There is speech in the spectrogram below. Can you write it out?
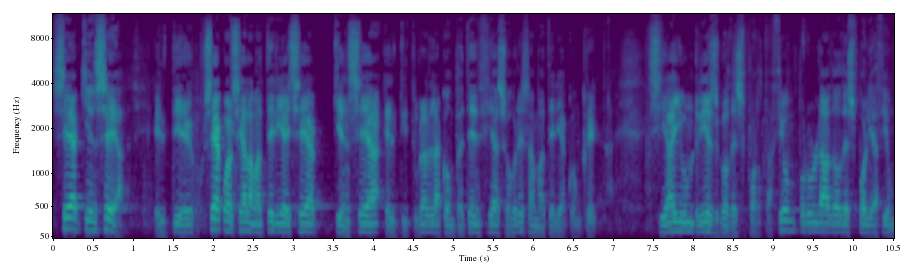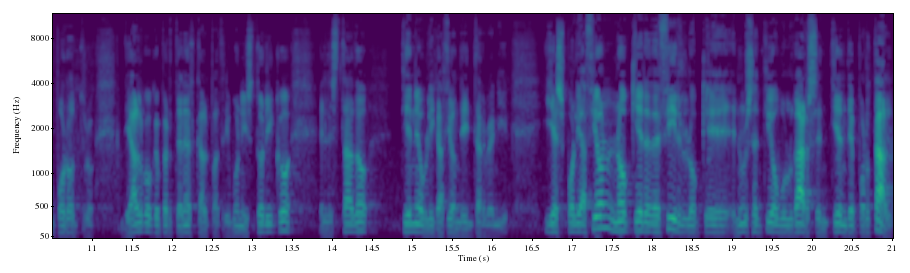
sea quien sea, sea cual sea la materia y sea quien sea el titular de la competencia sobre esa materia concreta. Si hay un riesgo de exportación por un lado o de expoliación por otro de algo que pertenezca al patrimonio histórico, el Estado tiene obligación de intervenir. Y expoliación no quiere decir lo que en un sentido vulgar se entiende por tal.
